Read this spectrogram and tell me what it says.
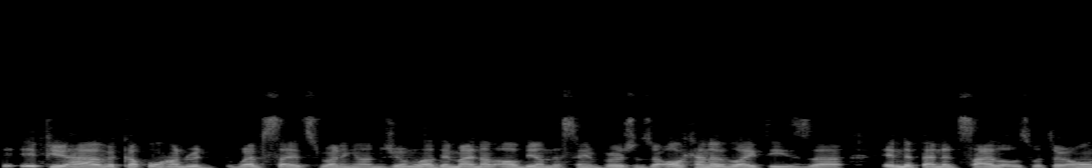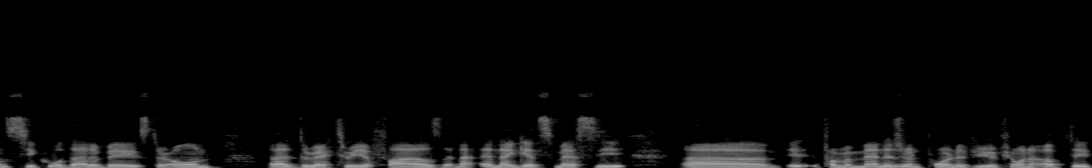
if you have a couple hundred websites running on Joomla, they might not all be on the same versions. They're all kind of like these uh, independent silos with their own SQL database, their own uh, directory of files, and that, and that gets messy. Uh, it, from a management point of view, if you want to update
